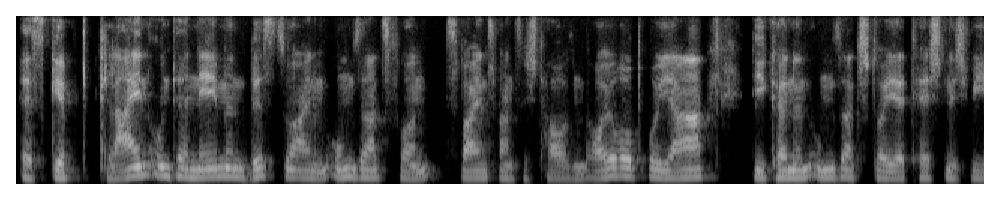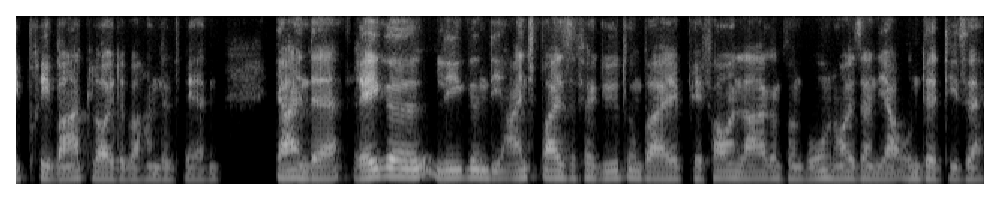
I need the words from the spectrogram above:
es gibt Kleinunternehmen bis zu einem Umsatz von 22.000 Euro pro Jahr. Die können umsatzsteuertechnisch wie Privatleute behandelt werden. Ja, in der Regel liegen die Einspeisevergütung bei PV-Anlagen von Wohnhäusern ja unter dieser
